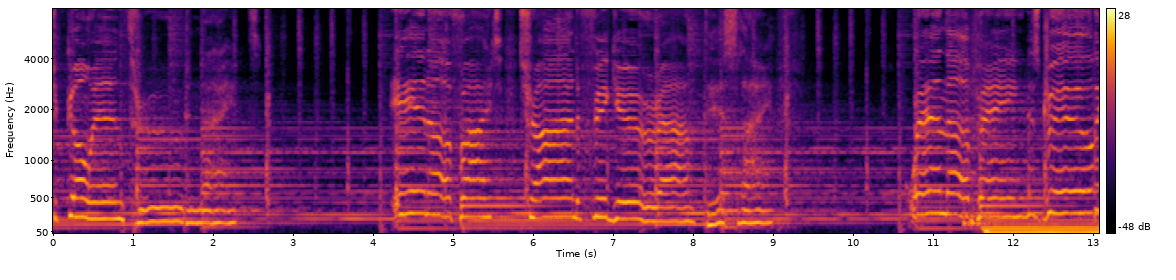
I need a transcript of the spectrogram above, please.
you're going through tonight. In a fight, trying to figure out this life. When the pain is built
